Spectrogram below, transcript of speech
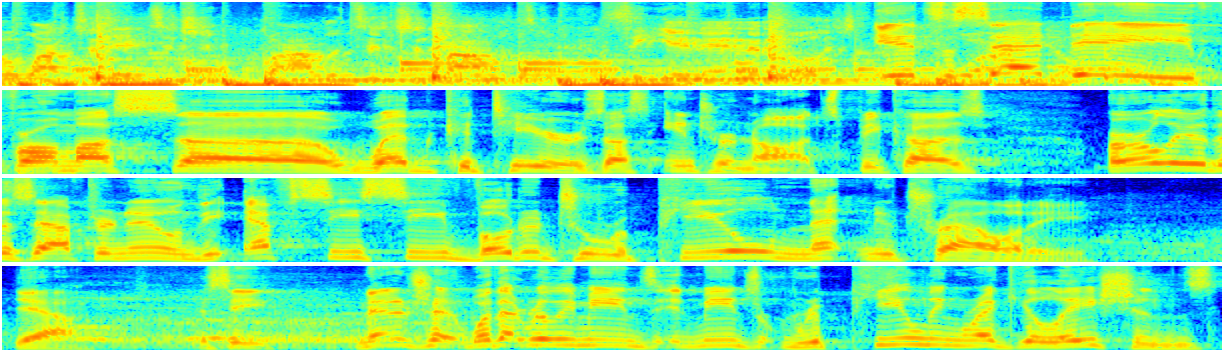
Rather watch an exigent. Politician, politics, CNN and all this. It's a sad day from us uh, webcateers, us internauts, because earlier this afternoon, the FCC voted to repeal net neutrality. Yeah. You see, net neutrality, what that really means, it means repealing regulations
